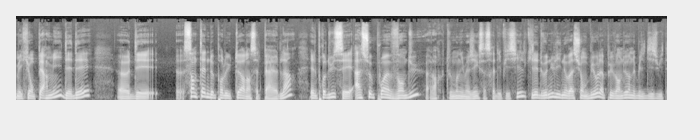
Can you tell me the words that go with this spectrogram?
mais qui ont permis d'aider euh, des centaines de producteurs dans cette période-là. Et le produit s'est à ce point vendu, alors que tout le monde imaginait que ça serait difficile, qu'il est devenu l'innovation bio la plus vendue en 2018.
